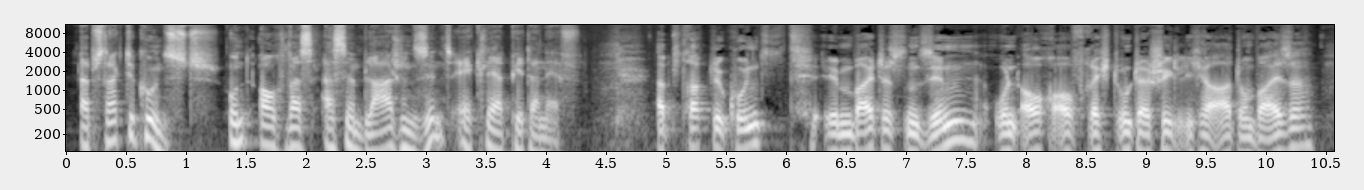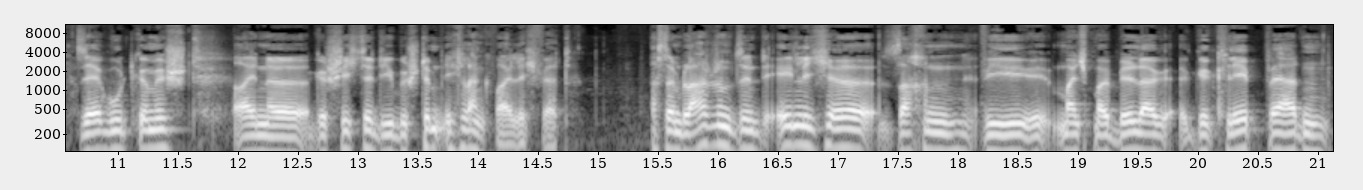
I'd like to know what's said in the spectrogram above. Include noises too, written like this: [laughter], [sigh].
Abstrakte Kunst und auch was Assemblagen sind, erklärt Peter Neff. Abstrakte Kunst im weitesten Sinn und auch auf recht unterschiedliche Art und Weise. Sehr gut gemischt. Eine Geschichte, die bestimmt nicht langweilig wird. Assemblagen sind ähnliche Sachen, wie manchmal Bilder geklebt werden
